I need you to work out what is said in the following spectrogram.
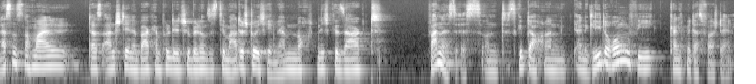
lass uns nochmal das anstehende Barcamp politische Bildung systematisch durchgehen. Wir haben noch nicht gesagt, wann es ist. Und es gibt auch eine, eine Gliederung. Wie kann ich mir das vorstellen?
